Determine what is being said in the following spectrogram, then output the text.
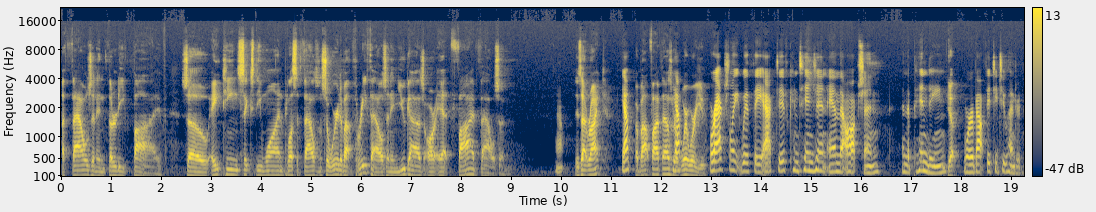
1,035. So 1861 plus a 1,000. So we're at about 3,000, and you guys are at 5,000. Yeah. Is that right? Yep. About 5,000? Yep. Where were you? We're actually with the active contingent and the option and the pending. Yep. We're about 5,200.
